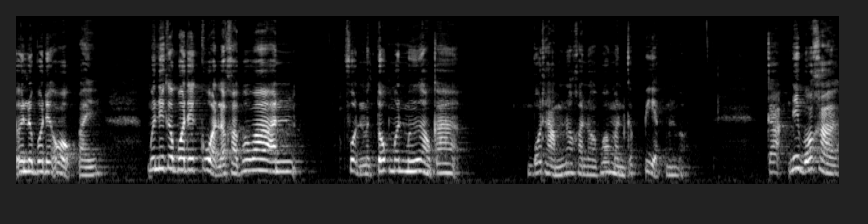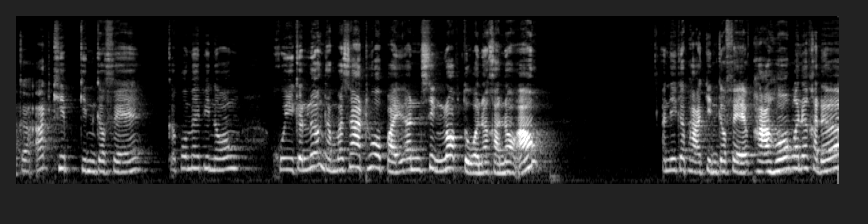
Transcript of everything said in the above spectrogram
เอ้ยแล้วบ่ได้ออกไปมื้อนี้ก็บ่ได้กวดแล้วค่ะ เพราะว่าอันฝนมันตกมื้อมื้อเอาก็ บ่ทำเนาะค่ะเนาะเพราะมันก็เปียกมันบ่กะนี่บ่ค่ะก็อัดคลิปกินกาแฟกับพ่อแม่พี่น้องคุยกันเรื่องธรรมชาติทั่วไป อันสิ่งรอบตัวนะคะเนาะเอ้าอันนี้ก็พากินกาแฟพาฮ้องกันเด้อค่ะเด้อ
